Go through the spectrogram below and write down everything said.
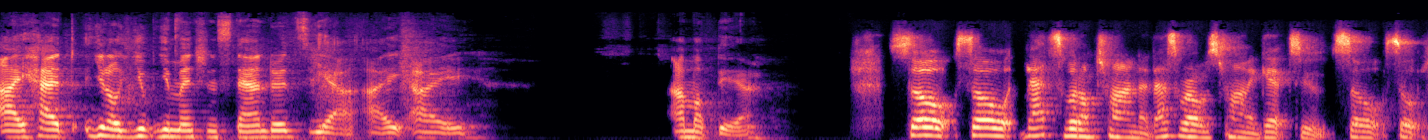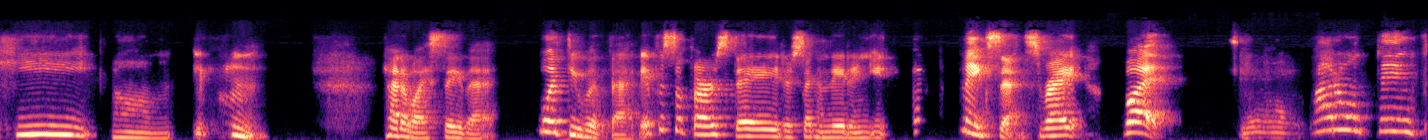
I had, you know, you, you mentioned standards. Yeah, I I I'm up there. So so that's what I'm trying to that's where I was trying to get to. So so he um how do I say that? With you with that. If it's a first date or second date and you makes sense, right? But I don't think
